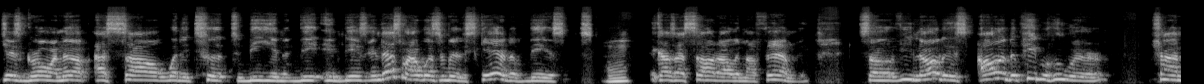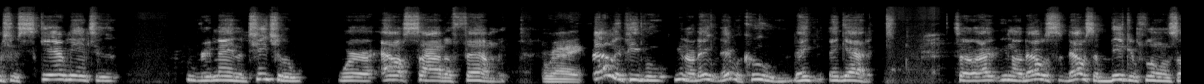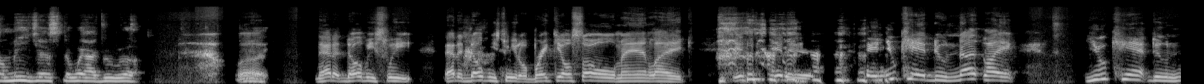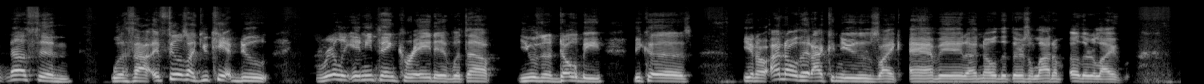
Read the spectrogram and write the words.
just growing up, I saw what it took to be in the in business. And that's why I wasn't really scared of business mm-hmm. because I saw it all in my family. So if you notice, all of the people who were trying to scare me into remain a teacher were outside of family. Right. Family people, you know, they they were cool. They they got it. So I, you know, that was that was a big influence on me, just the way I grew up. Well, yeah. that Adobe suite, that Adobe suite will break your soul, man. Like it, it is, and you can't do nothing. Like you can't do nothing without. It feels like you can't do really anything creative without using Adobe because you know, I know that I can use like Avid. I know that there's a lot of other like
